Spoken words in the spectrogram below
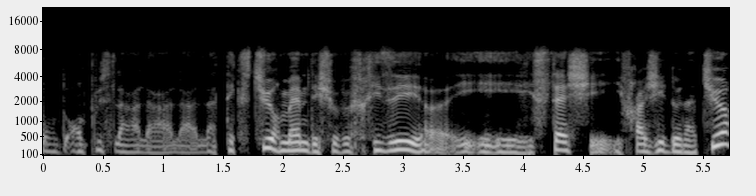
en plus, la, texture même des cheveux frisés euh, est, sèche et, fragile de nature.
